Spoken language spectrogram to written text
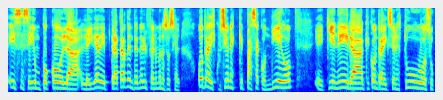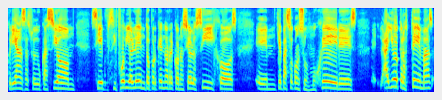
Esa sería un poco la, idea de tratar de entender el fenómeno social. Otra discusión es qué pasa con Diego, eh, quién era, qué contradicciones tuvo, su crianza, su educación, si, fue violento, por qué no reconoció a los hijos, em, qué pasó con sus mujeres. Hay otros temas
